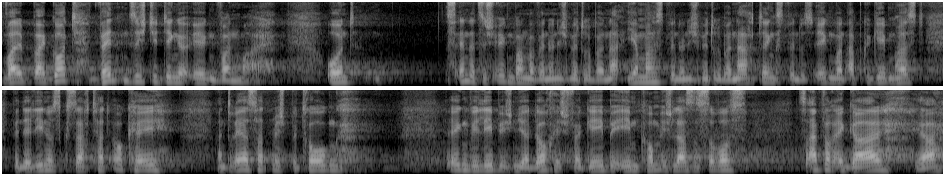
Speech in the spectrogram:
Weil bei Gott wenden sich die Dinge irgendwann mal. Und es ändert sich irgendwann mal, wenn du nicht mehr drüber jammerst, wenn du nicht mehr drüber nachdenkst, wenn du es irgendwann abgegeben hast, wenn der Linus gesagt hat, okay, Andreas hat mich betrogen, irgendwie liebe ich ihn ja doch, ich vergebe ihm, komm, ich lasse es sowas. Ist einfach egal, ja.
